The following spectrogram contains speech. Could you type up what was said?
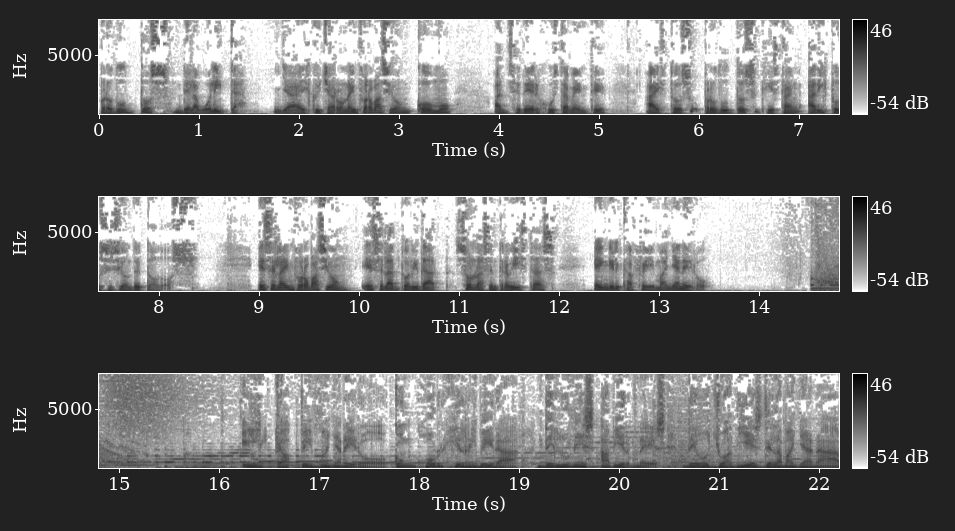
Productos de la abuelita. Ya escucharon la información cómo acceder justamente a estos productos que están a disposición de todos. Esa es la información, esa es la actualidad, son las entrevistas en el Café Mañanero. El Café Mañanero con Jorge Rivera, de lunes a viernes, de 8 a 10 de la mañana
